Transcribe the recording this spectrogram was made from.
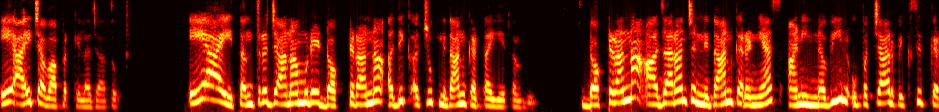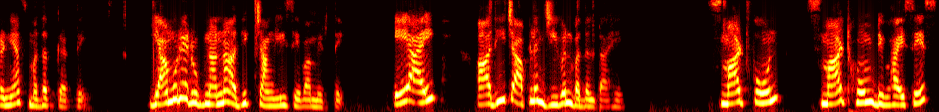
ए आयचा वापर केला जातो. ए आय तंत्रज्ञानामुळे डॉक्टरांना अधिक अचूक निदान करता येतं. डॉक्टरांना आजारांचे निदान करण्यास आणि नवीन उपचार विकसित करण्यास मदत करते. यामुळे रुग्णांना अधिक चांगली सेवा मिळते. ए आय आधीच आपलं जीवन बदलत आहे. स्मार्टफोन स्मार्ट होम डिव्हायसेस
